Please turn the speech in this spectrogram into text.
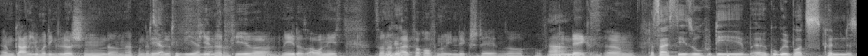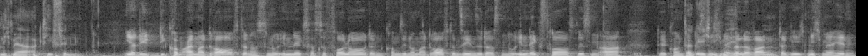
Ähm, gar nicht unbedingt löschen, dann hat man ganz viele 404er. Mhm. Nee, das auch nicht, sondern okay. einfach auf nur Index stellen. So, auf ah, Index. Okay. Ähm, das heißt, die, Such die äh, Google-Bots können das nicht mehr aktiv finden. Ja, die, die kommen einmal drauf, dann hast du nur Index, hast du Follow, dann kommen sie nochmal drauf, dann sehen sie, da ist ein No-Index drauf, wissen, ah, der Content ist nicht, mehr, mehr relevant, mhm. da gehe ich nicht mehr hin.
